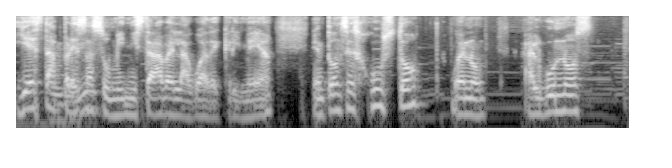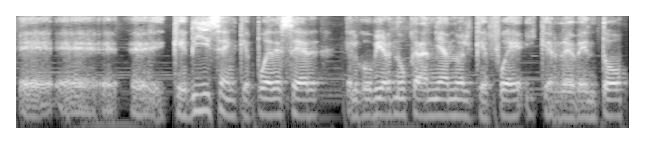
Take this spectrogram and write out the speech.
y esta presa suministraba el agua de Crimea. Entonces justo, bueno, algunos eh, eh, eh, que dicen que puede ser el gobierno ucraniano el que fue y que reventó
